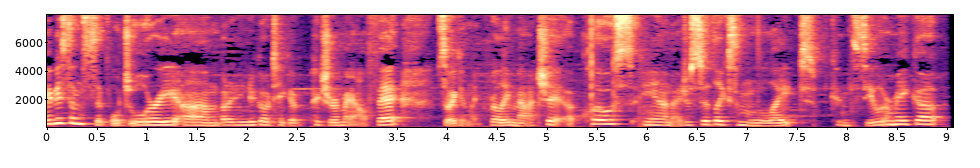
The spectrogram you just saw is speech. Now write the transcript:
maybe some simple jewelry, um, but I need to go take a picture of my outfit so I can like really match it up close. And I just did like some light concealer makeup.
